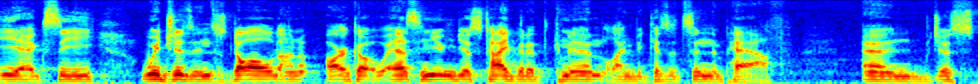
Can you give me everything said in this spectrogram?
exe, which is installed on ArcaOS, and you can just type it at the command line because it's in the path. And just,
